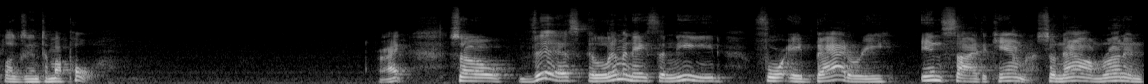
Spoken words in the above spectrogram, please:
plugs into my pole right? So this eliminates the need for a battery inside the camera. So now I'm running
